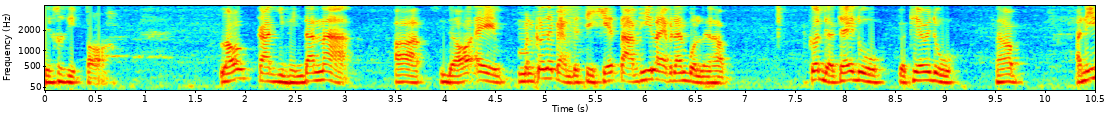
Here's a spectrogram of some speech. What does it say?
recursive ต่อ แล้วการหยิบหินด้านหน้า อ่า เดี๋ยวไอ้มันก็จะแบ่งเป็นสี่เคสตามที่ไล่ไปด้านบนเลยครับ ก็เดี๋ยวจะให้ดูเปรียบเทียบให้ดูนะครับ อันนี้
